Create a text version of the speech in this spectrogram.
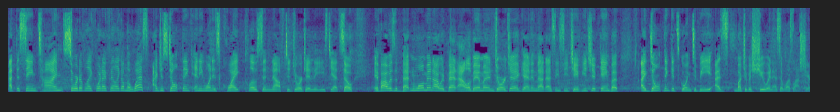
At the same time, sort of like what I feel like on the West, I just don't think anyone is quite close enough to Georgia in the East yet. So if I was a betting woman, I would bet Alabama and Georgia again in that SEC championship game. But I don't think it's going to be as much of a shoo in as it was last year.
